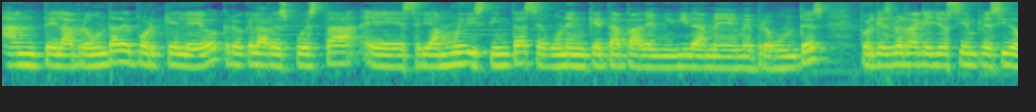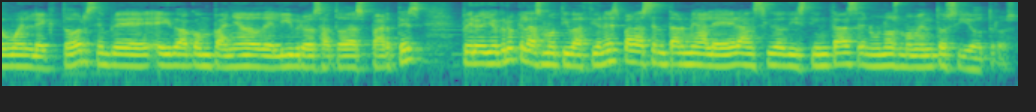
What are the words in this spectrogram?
Ante la pregunta de por qué leo, creo que la respuesta eh, sería muy distinta según en qué etapa de mi vida me, me, preguntes, porque es verdad que yo siempre he sido buen lector, siempre he ido acompañado de libros a todas partes, pero yo creo que las motivaciones para sentarme a leer han sido distintas en unos momentos y otros.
